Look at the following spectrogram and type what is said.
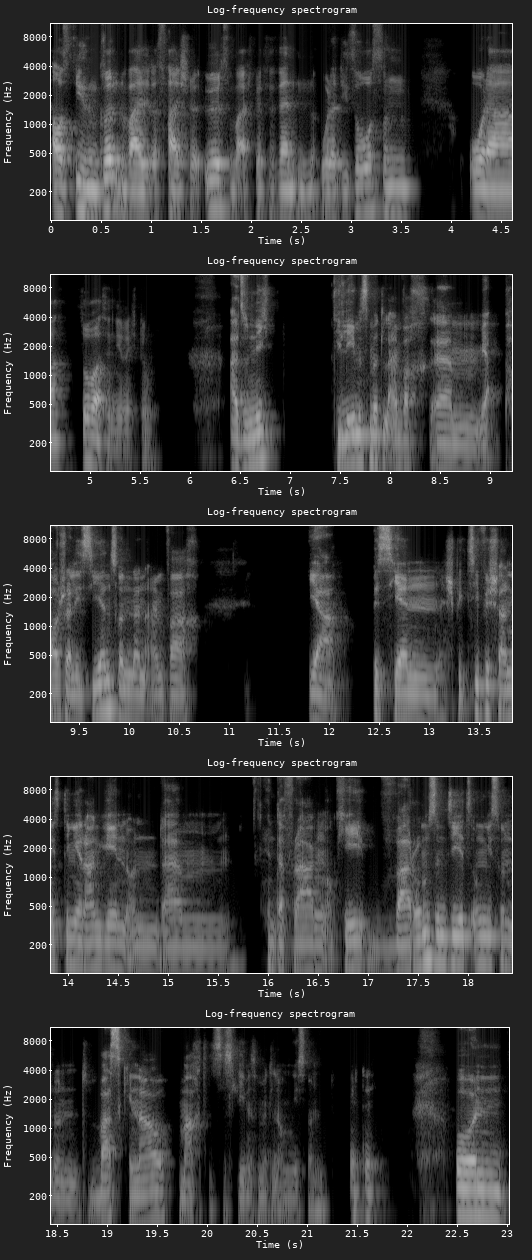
aus diesen Gründen, weil sie das falsche Öl zum Beispiel verwenden oder die Soßen oder sowas in die Richtung. Also nicht die Lebensmittel einfach ähm, ja, pauschalisieren, sondern einfach ja bisschen spezifischer an die Dinge rangehen und ähm, hinterfragen, okay, warum sind sie jetzt ungesund und was genau macht jetzt das Lebensmittel ungesund? Richtig. Und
